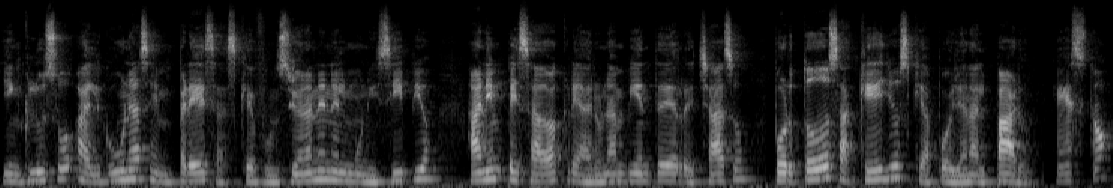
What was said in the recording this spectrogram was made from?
Incluso algunas empresas que funcionan en el municipio han empezado a crear un ambiente de rechazo por todos aquellos que apoyan al paro. Esto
